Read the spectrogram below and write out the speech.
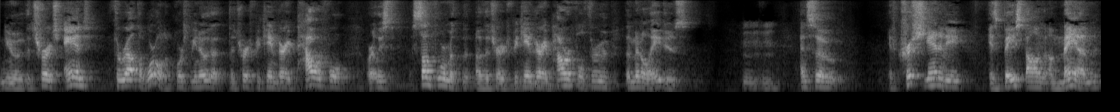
you know the church and throughout the world. Of course, we know that the church became very powerful, or at least some form of the, of the church became very powerful through the Middle Ages. And so, if Christianity is based on a man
